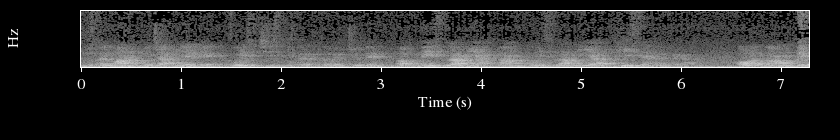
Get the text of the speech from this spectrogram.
مسلمان کو چاہیے کہ وہ اس چیز کی طرف توجہ دے، اپنے اسلامی احکام کو اسلامیات ہی سے حل کرا اور گاؤں کے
